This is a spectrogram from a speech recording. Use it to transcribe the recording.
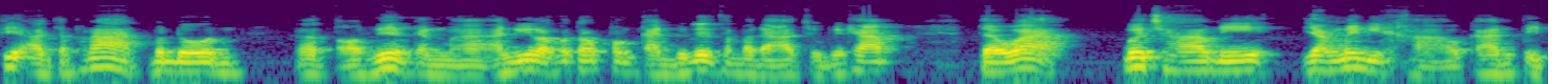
ที่อาจจะพลาดมาโดนต่อเนื่องกันมา อันนี้เราก็ต้องป้องกันเป็นเรื่องธรรมดาถูกไหมครับ แต่ว่าเมื่อเช้านี้ยังไม่มีข่าวการปิด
